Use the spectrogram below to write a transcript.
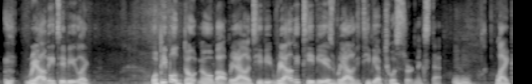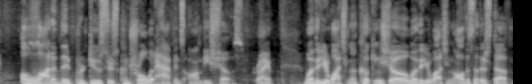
reality TV, like what people don't know about reality TV, reality TV is reality TV up to a certain extent. Mm-hmm. Like a lot of the producers control what happens on these shows, right? Whether you're watching a cooking show, whether you're watching all this other stuff,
